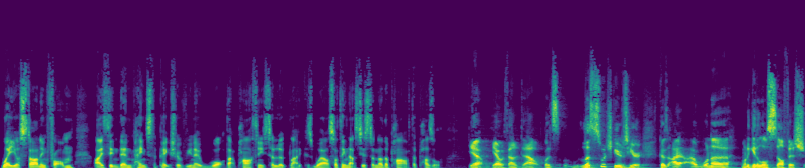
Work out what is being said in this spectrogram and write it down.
where you're starting from, I think then paints the picture of you know what that path needs to look like as well. So I think that's just another part of the puzzle. Yeah, yeah, without a doubt. Let's let's switch gears here because I, I wanna wanna get a little selfish,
